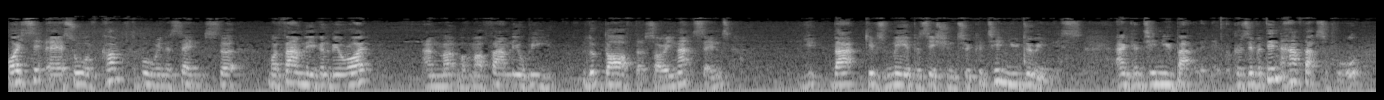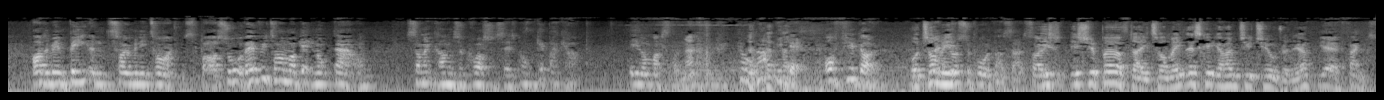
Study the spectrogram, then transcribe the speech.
I sit there sort of comfortable in the sense that my family are going to be all right and my, my family will be looked after. So in that sense, you, that gives me a position to continue doing this and continue battling it. Because if I didn't have that support, I'd have been beaten so many times. But I sort of every time I get knocked down, something comes across and says, "Go on, get back up." Elon Musk done that. Go on, up you get. Off you go. Well, Tommy- your support does that. So It's, it's your birthday, Tommy. Let's get you home to your children, yeah? yeah, thanks.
